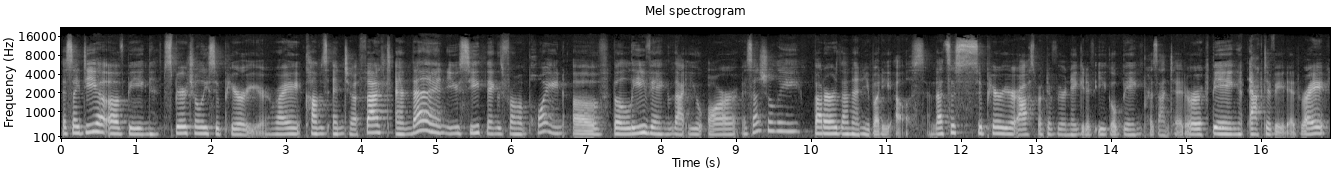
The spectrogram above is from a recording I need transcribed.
This idea of being spiritually superior, right, comes into effect. And then you see things from a point of believing that you are essentially better than anybody else. And that's a superior aspect of your negative ego being presented or being activated, right?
